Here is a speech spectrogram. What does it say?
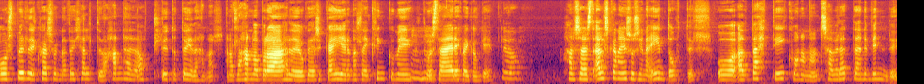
og spurði hvers vegna þau heldu að hann hefði átt hlut að dauða hennar. En alltaf hann var bara, herðu, ok, þessi gæi er alltaf í kringum mig, Mhm. þú veist, það er eitthvað í gangi. Já. Hann sagðist elskana eins og sína einn dóttur og að Betty, konan hans, hafi reddað henni vinnu,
